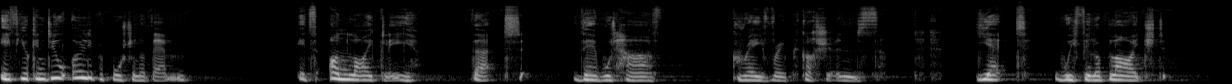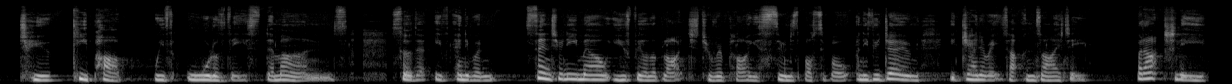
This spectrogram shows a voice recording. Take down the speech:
if you can do only proportion of them, it's unlikely that they would have grave repercussions. Yet we feel obliged to keep up with all of these demands so that if anyone sends you an email, you feel obliged to reply as soon as possible. And if you don't, it generates that anxiety. But actually,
